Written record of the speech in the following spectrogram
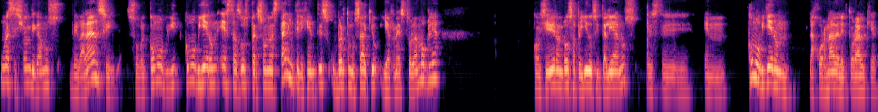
Una sesión, digamos, de balance sobre cómo, cómo vieron estas dos personas tan inteligentes, Humberto Musacchio y Ernesto Lamoglia, coincidieron dos apellidos italianos, este, en cómo vieron la jornada electoral que,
